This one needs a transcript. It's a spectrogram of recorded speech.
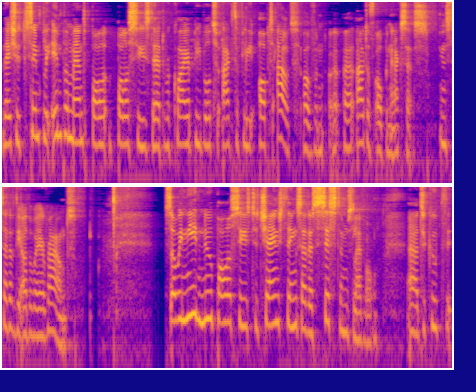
They should simply implement pol policies that require people to actively opt out of, an, uh, uh out of open access instead of the other way around. So we need new policies to change things at a systems level, uh, to keep, th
